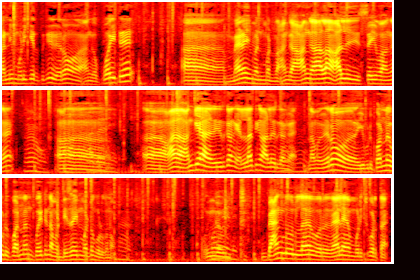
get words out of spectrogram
பண்ணி முடிக்கிறதுக்கு வெறும் அங்கே போயிட்டு மேனேஜ்மெண்ட் பண்ணுறோம் அங்கே அங்கே ஆளாம் ஆள் செய்வாங்க. அங்கேயே இருக்காங்க. எல்லாத்துக்கும் ஆள் இருக்காங்க. நம்ம வெறும் இப்படி பண்ணு இப்படி பண்ணுன்னு போயிட்டு நம்ம டிசைன் மட்டும் கொடுக்கணும். இங்கே பெங்களூரில் ஒரு வேலையை முடிச்சு கொடுத்தேன்.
